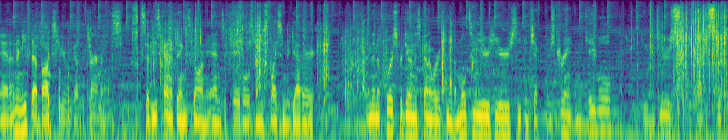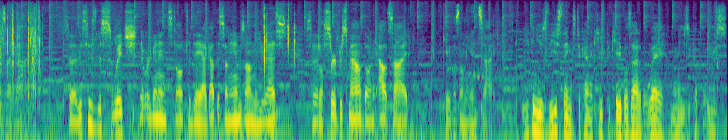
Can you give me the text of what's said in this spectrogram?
And underneath that box here, we got the terminals. So these kind of things go on the ends of cables when you splice them together. And then of course for doing this kind of work, you need a multimeter here so you can check if there's current in the cable. And then here's the pack of switches I got. So this is the switch that we're gonna install today. I got this on Amazon in the US. So it'll surface mount, go on the outside, the cable's on the inside. You can use these things to kind of keep the cables out of the way. I'm gonna use a couple of these.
